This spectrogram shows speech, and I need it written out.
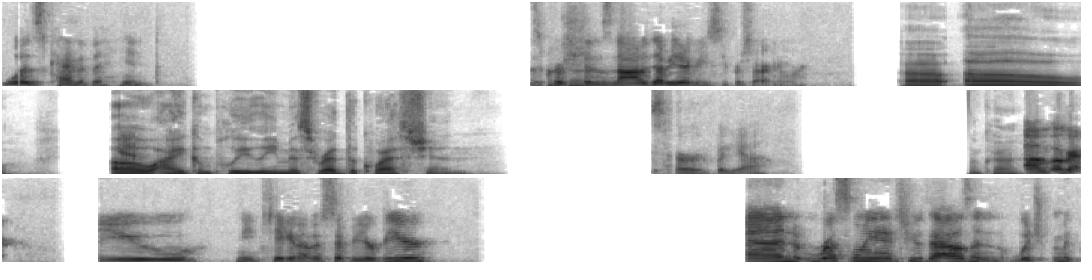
was kind of the hint. Because Okay. Christian's not a WWE superstar anymore. Uh oh, oh! I completely misread the question. It's heard, but yeah. Okay. Um, okay. You need to take another sip of your beer. And WrestleMania 2000, which. Mc-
